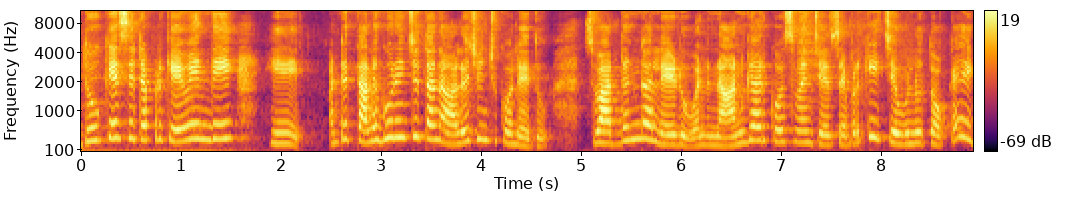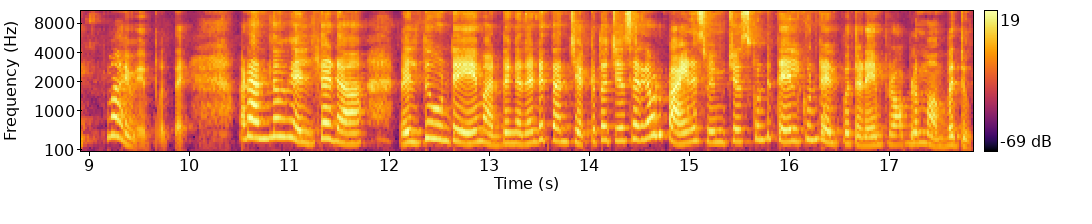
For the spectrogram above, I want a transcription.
దూకేసేటప్పటికి ఏమైంది? ఈ అంటే తన గురించి తను ఆలోచించుకోలేదు. స్వార్థంగా లేడు. వాళ్ళ నాన్నగారి కోసం అని చేసేప్పటికి ఈ చెవులు తొక్క మాయమైపోతాయి వాడు అందులో వెళ్తాడా? వెళ్తూ ఉంటే ఏం అర్థం కదా. అంటే తను చెక్కతో చేశాడు కాబట్టి పైన స్విమ్ చేసుకుంటూ తేలుకుంటూ వెళ్ళిపోతాడు. ఏం ప్రాబ్లం అవ్వదు.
